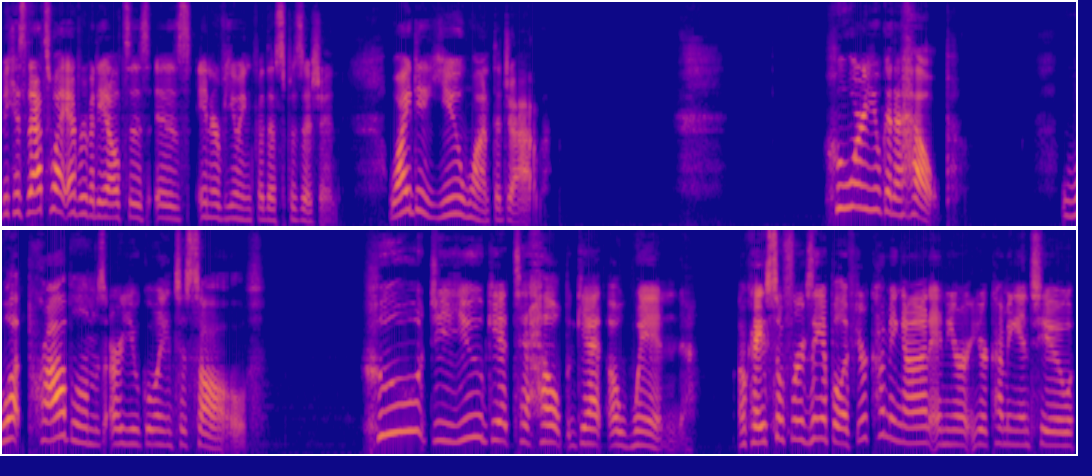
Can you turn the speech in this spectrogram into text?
because that's why everybody else is is interviewing for this position. Why do you want the job? Who are you going to help? What problems are you going to solve? Who do you get to help get a win? Okay, so for example, if you're coming on and you're you're coming into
